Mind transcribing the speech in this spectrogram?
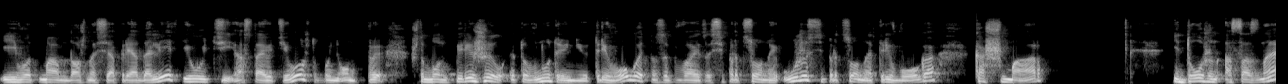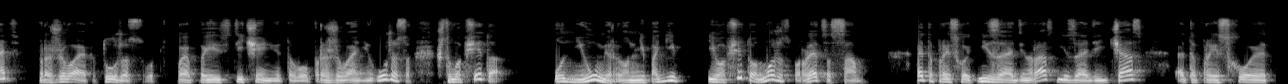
И вот мама должна себя преодолеть и уйти, оставить его, чтобы он, чтобы он пережил эту внутреннюю тревогу, это называется сепарационный ужас, сепарационная тревога, кошмар, и должен осознать, проживая этот ужас, вот по, по истечению этого проживания ужаса, что вообще-то он не умер, он не погиб, и вообще-то он может справляться сам. Это происходит не за один раз, не за один час, это происходит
